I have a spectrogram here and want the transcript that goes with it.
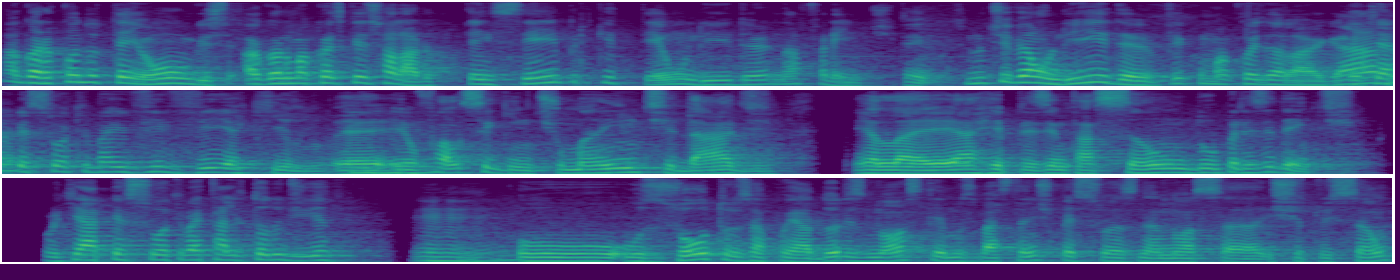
Agora, quando tem ONGs, agora uma coisa que eles falaram, tem sempre que ter um líder na frente. Sim. Se não tiver um líder, fica uma coisa largada. É que é a pessoa que vai viver aquilo. É, uhum. Eu falo o seguinte, uma entidade, ela é a representação do presidente. Porque é a pessoa que vai estar ali todo dia. Uhum. O, os outros apoiadores, nós temos bastante pessoas na nossa instituição,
